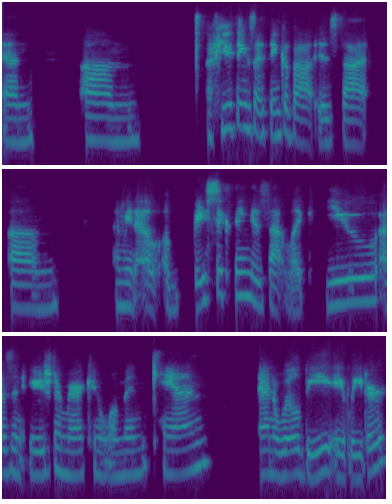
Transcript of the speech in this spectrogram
And um, a few things I think about is that um, I mean, a, a basic thing is that like you as an Asian American woman can and will be a leader.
